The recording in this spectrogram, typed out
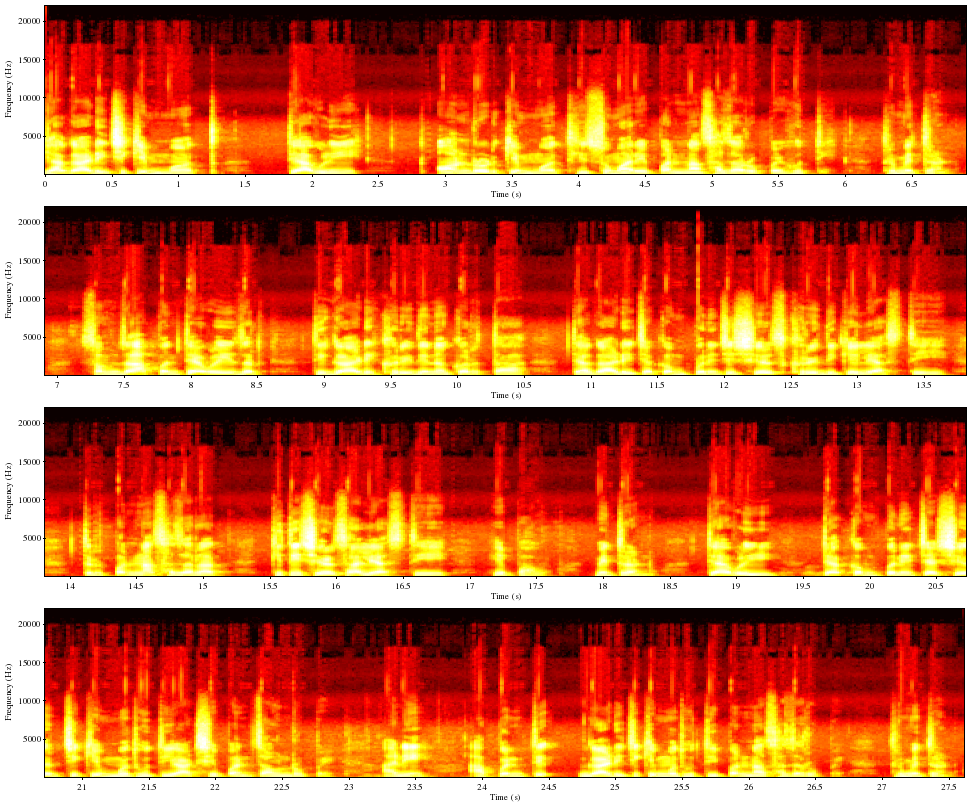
ह्या गाडीची किंमत त्यावेळी ऑन रोड किंमत ही सुमारे पन्नास हजार रुपये होती. तर मित्रांनो समजा आपण त्यावेळी जर ती गाडी खरेदी न करता त्या गाडीच्या कंपनीचे शेअर्स खरेदी केले असते तर पन्नास हजारात किती शेअर्स आले असते? हे पाहू. मित्रांनो त्यावेळी त्या कंपनीच्या शेअरची किंमत होती आठशे पंचावन्न रुपये आणि आपण ते गाडीची किंमत होती पन्नास हजार रुपये. तर मित्रांनो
